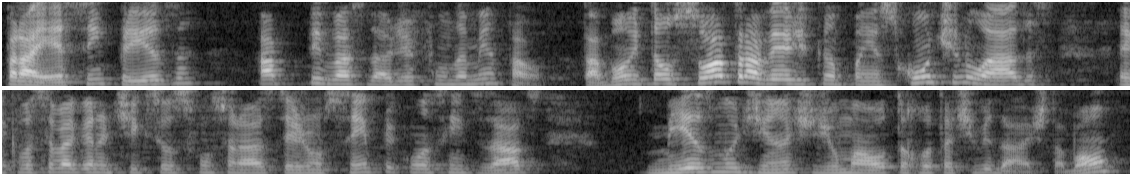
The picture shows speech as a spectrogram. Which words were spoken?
Para essa empresa, a privacidade é fundamental, tá bom? Então, só através de campanhas continuadas é que você vai garantir que seus funcionários estejam sempre conscientizados, mesmo diante de uma alta rotatividade, tá bom?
